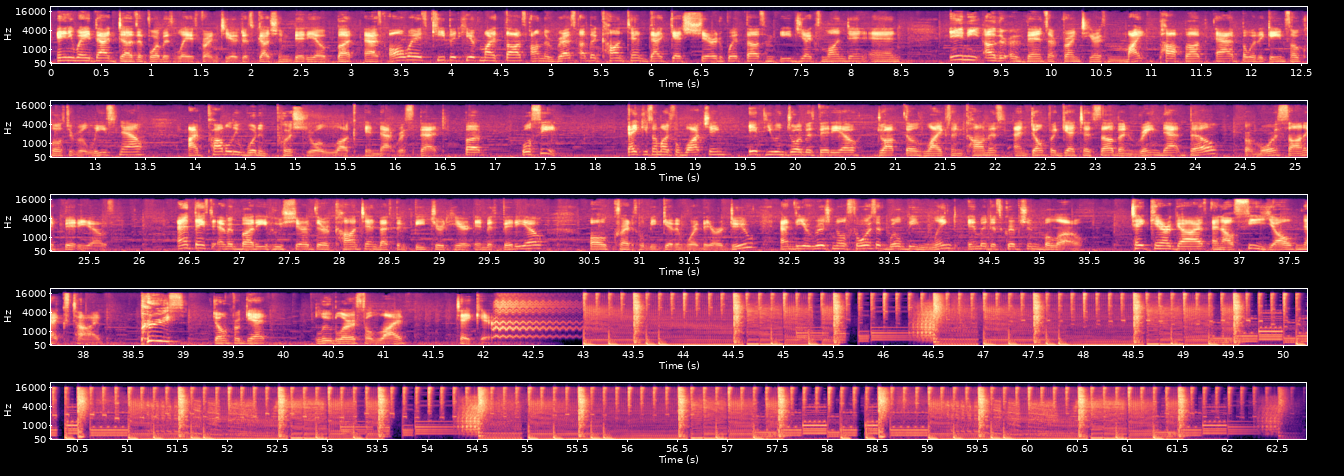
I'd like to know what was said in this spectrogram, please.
Anyway, that does it for this latest Frontier discussion video, but as always, keep it here for my thoughts on the rest of the content that gets shared with us from EGX London and any other events that Frontiers might pop up at, but with the game so close to release now, I probably wouldn't push your luck in that respect, but we'll see. Thank you so much for watching. If you enjoyed this video, drop those likes and comments, and don't forget to sub and ring that bell for more Sonic videos. And thanks to everybody who shared their content that's been featured here in this video. All credits will be given where they are due, and the original sources will be linked in the description below. Take care guys, and I'll see y'all next time. Peace! Don't forget, blue blurs for life. Take care.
